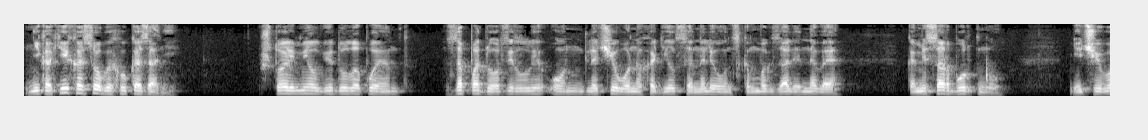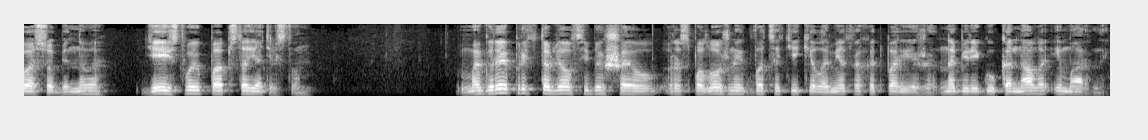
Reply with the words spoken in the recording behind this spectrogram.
Никаких особых указаний. Что имел в виду Лапуэнт? Заподозрил ли он, для чего находился на Леонском вокзале НВ? Комиссар буркнул. Ничего особенного. Действую по обстоятельствам. Мегре представлял себе Шейл, расположенный в 20 километрах от Парижа, на берегу канала и Марны.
